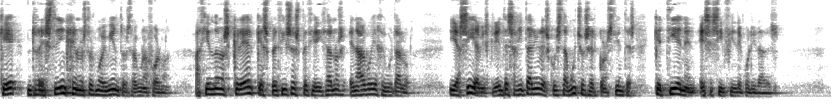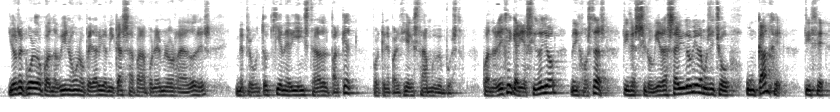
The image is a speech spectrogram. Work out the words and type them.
que restringe nuestros movimientos de alguna forma, haciéndonos creer que es preciso especializarnos en algo y ejecutarlo y así a mis clientes Sagitario les cuesta mucho ser conscientes que tienen ese sinfín de cualidades. Yo recuerdo cuando vino un operario a mi casa para ponerme los radiadores, me preguntó quién me había instalado el parquet, porque le parecía que estaba muy bien puesto. Cuando le dije que había sido yo, me dijo, ostras, dice, si lo hubieras sabido hubiéramos hecho un canje. Dice,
